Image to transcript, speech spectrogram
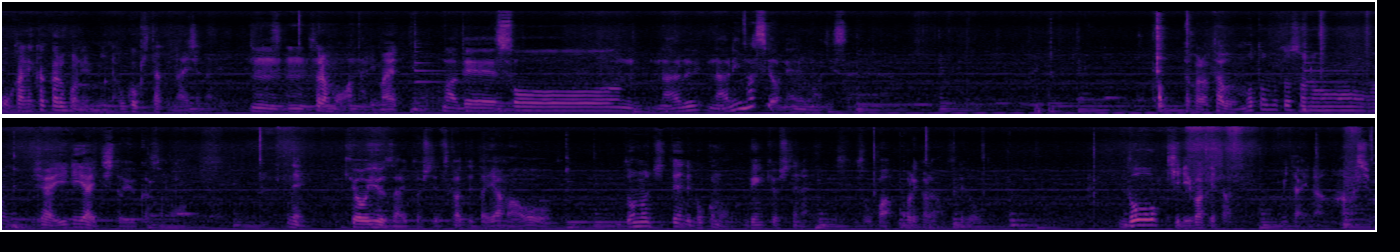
お金かかる方にはみんな動きたくないじゃない。うんうん。それはもう当たり前まあでそうなるなりますよね、うん。まあ実際だから多分もともとそのじゃあ入り合い地というかそのね共有財として使ってた山をどの時点で僕も勉強してないんです。そこはこれからなんですけど。どう切り分けたみたいな話も。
